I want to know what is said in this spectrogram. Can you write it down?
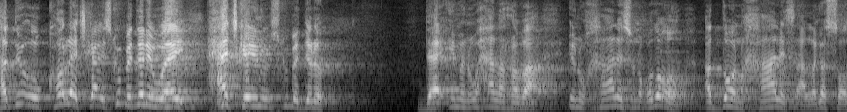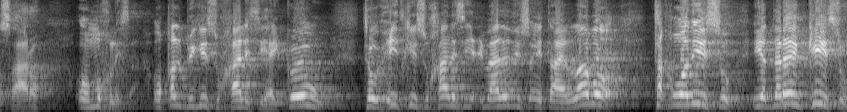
haddii uu college-ka isku bedeli waayey xajka inuu isku bedelo daa'iman waxaa la rabaa inuu khaalis noqdo oo addoon khaalis ah laga soo saaro oo mukhlis ah oo qalbigiisu khaalis yahay kow tawxiidkiisu khaalis iyo cibaadadiisu ay tahay labo تقواديسو يا درين كيسو.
